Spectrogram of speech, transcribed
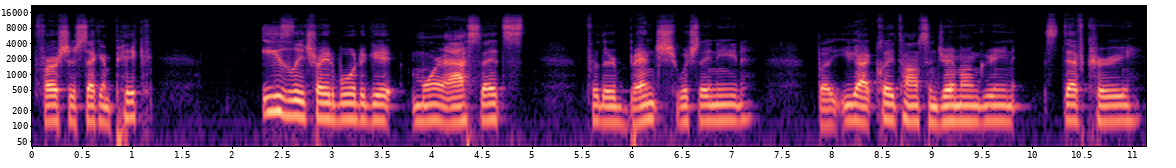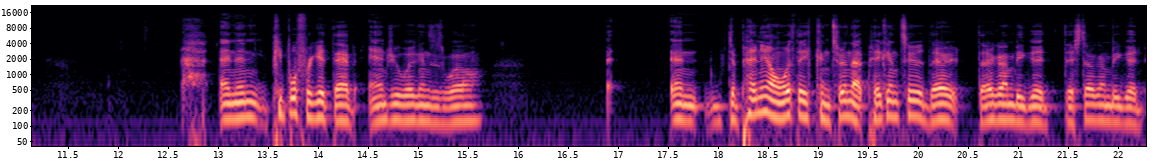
first or second pick. Easily tradable to get more assets for their bench, which they need. But you got Klay Thompson, Draymond Green, Steph Curry. And then people forget they have Andrew Wiggins as well and depending on what they can turn that pick into, they're they're gonna be good. They're still gonna be good.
